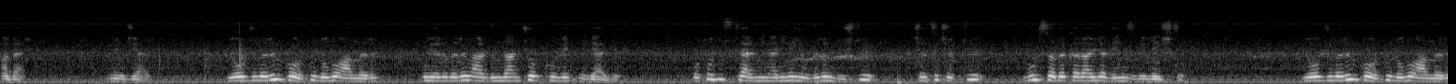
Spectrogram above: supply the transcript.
Haber. Güncel. Yolcuların korku dolu anları, uyarıların ardından çok kuvvetli geldi. Otobüs terminaline yıldırım düştü, çatı çöktü, Bursa'da karayla deniz birleşti. Yolcuların korku dolu anları,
